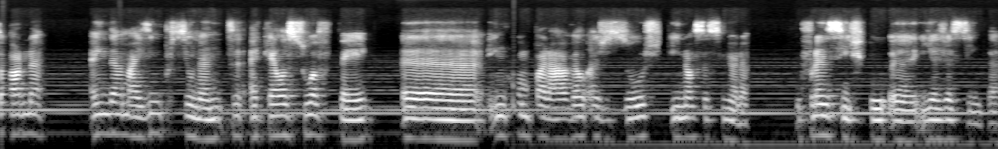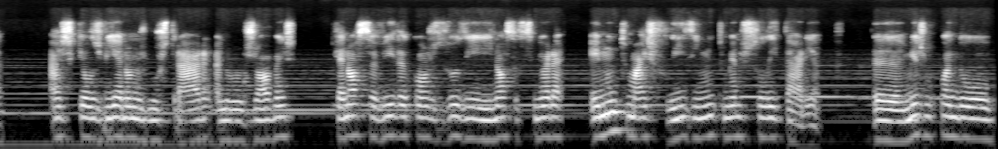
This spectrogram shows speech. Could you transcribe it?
Torna ainda mais impressionante aquela sua fé uh, incomparável a Jesus e Nossa Senhora. O Francisco uh, e a Jacinta, acho que eles vieram nos mostrar, a nós jovens, que a nossa vida com Jesus e Nossa Senhora é muito mais feliz e muito menos solitária. Uh, mesmo quando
